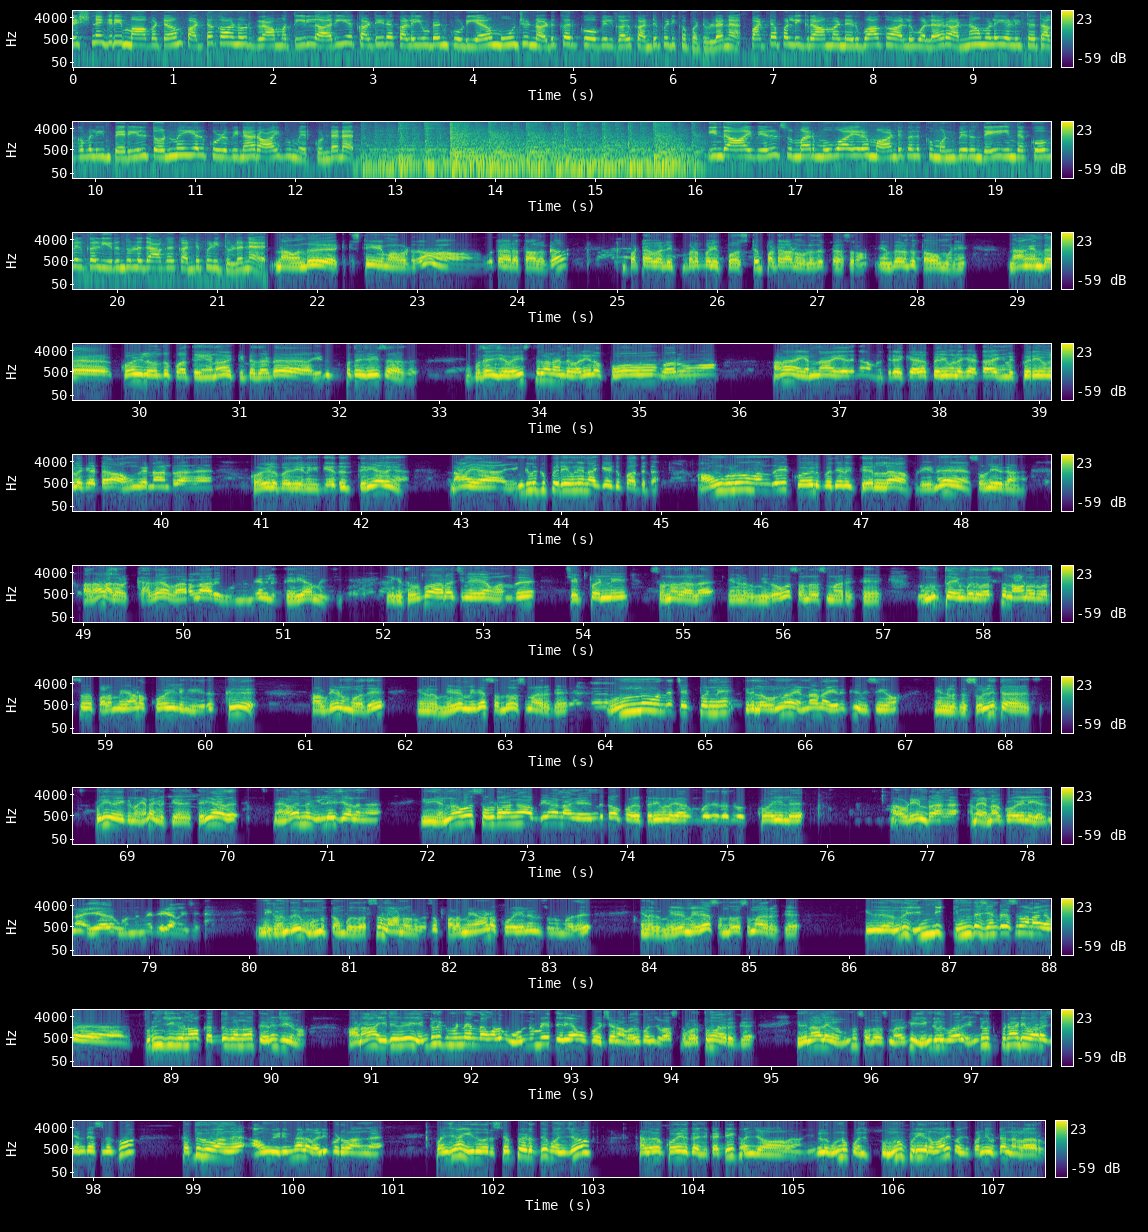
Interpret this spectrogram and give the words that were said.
கிருஷ்ணகிரி மாவட்டம் பட்டக்கானூர் கிராமத்தில் அரிய கட்டிடக்கலையுடன் கூடிய மூன்று நடுக்கர் கோவில்கள் கண்டுபிடிக்கப்பட்டுள்ளன. பட்டப்பள்ளி கிராம நிர்வாக அலுவலர் அண்ணாமலை அளித்த தகவலின் பேரில் தொன்மையியல் குழுவினர் ஆய்வு மேற்கொண்டனர். இந்த ஆய்வில் சுமார் மூவாயிரம் ஆண்டுகளுக்கு முன்பிருந்தே இந்த கோவில்கள் இருந்துள்ளதாக கண்டுபிடித்துள்ளனர். நான் வந்து கிருஷ்ணகிரி மாவட்டம் ஊத்தங்கர தாலுகா பட்டாவளி படப்பள்ளி போஸ்ட் பட்டகானூர்லேருந்து பேசுறோம். என் பேர் வந்து தவமணி. நாங்கள் இந்த கோயில வந்து பாத்தீங்கன்னா கிட்டத்தட்ட எனக்கு முப்பத்தஞ்சு வயசு ஆகுது. முப்பத்தஞ்சு வயசுல நான் இந்த வழியில போவோம் வருவோம். ஆனால் என்ன ஏதுன்னு நம்மளுக்கு தெரியாது. கேட்ட பெரியவங்களை கேட்டா எங்களுக்கு பெரியவங்களை கேட்டா அவங்க என்னன்றாங்க? கோயிலை பற்றி எனக்கு எதுவும் தெரியாதுங்க. நான் எங்களுக்கு பெரியவங்களையும் நான் கேட்டு பார்த்துட்டேன். அவங்களும் வந்து கோயிலை பற்றி எனக்கு தெரியல அப்படின்னு சொல்லியிருக்காங்க. அதனால அதோட கதை வரலாறு ஒண்ணுமே எங்களுக்கு தெரியாம இருந்துச்சு இன்னைக்கு துர்ப ஆராய்ச்சி நிலையம் வந்து செக் பண்ணி சொன்னதால எங்களுக்கு மிகவும் சந்தோஷமா இருக்கு. முன்னூத்தி ஐம்பது வருஷம் நானூறு வருஷம் பழமையான கோயில் இங்க இருக்கு அப்படின்னும் போது எங்களுக்கு மிக மிக சந்தோஷமா இருக்கு. இன்னும் வந்து செக் பண்ணி இதுல இன்னும் என்னென்ன இருக்கு விஷயம் எங்களுக்கு சொல்லி த புரிய வைக்கணும். ஏன்னா எங்களுக்கு தெரியாது. நாங்களாம் இந்த வில்லேஜ் ஆளுங்க. இது என்னவோ சொல்றாங்க அப்படின்னு நாங்க இருந்துட்டோம். பெரியவங்களை கேட்கும்போது ஏதாவது கோயில் அப்படின்றாங்க. ஆனா என்ன கோயில் எதுனா ஏதோ ஒண்ணுமே தெரியாம இருந்துச்சு. இன்னைக்கு வந்து முந்நூற்றம்பது வருஷம் நானூறு வருஷம் பழமையான கோயில்னு சொல்லும்போது எனக்கு மிக மிக சந்தோஷமா இருக்கு. இது வந்து இன்னைக்கு இந்த ஜென்ரேஷன்ல நாங்க புரிஞ்சுக்கணும் கத்துக்கணும் தெரிஞ்சுக்கணும். ஆனா இதுவே எங்களுக்கு முன்ன இருந்தவங்களுக்கு ஒண்ணுமே தெரியாம போயிடுச்சு. நான் அது கொஞ்சம் வச- வருத்தமா இருக்கு. இதனால எங்களுக்கு இன்னும் சந்தோஷமா இருக்கு. எங்களுக்கு வர எங்களுக்கு பின்னாடி வர ஜென்ரேஷனுக்கும் கத்துக்குவாங்க. அவங்க இனிமேல வழிபடுவாங்க. கொஞ்சம் இது ஒரு ஸ்டெப் எடுத்து கொஞ்சம் நல்லா கோயில் கொஞ்சம் கட்டி கொஞ்சம் எங்களுக்கு இன்னும் கொஞ்சம் இன்னும் புரியுற மாதிரி கொஞ்சம் பண்ணி விட்டா நல்லா இருக்கும்.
